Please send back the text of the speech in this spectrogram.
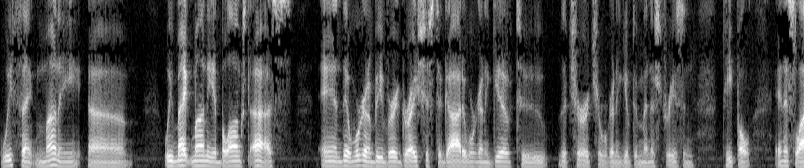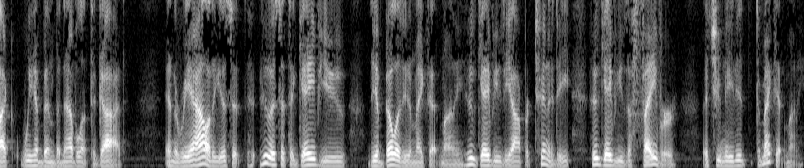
we think money, uh, we make money, it belongs to us, and then we're going to be very gracious to God, and we're going to give to the church, or we're going to give to ministries and people, and it's like we have been benevolent to God. And the reality is that who is it that gave you the ability to make that money? Who gave you the opportunity? Who gave you the favor that you needed to make that money?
